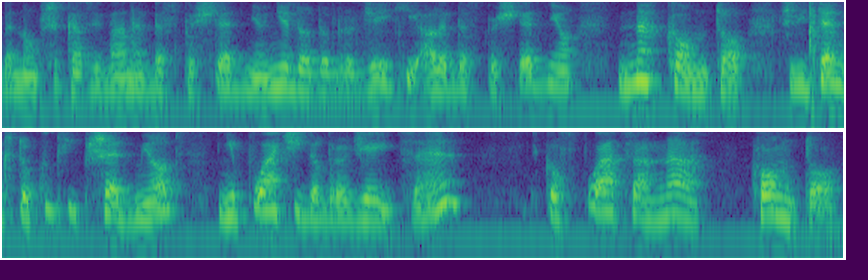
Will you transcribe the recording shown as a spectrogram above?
będą przekazywane bezpośrednio nie do dobrodziejki, ale bezpośrednio na konto. Czyli ten, kto kupi przedmiot, nie płaci dobrodziejce, tylko wpłaca na konto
